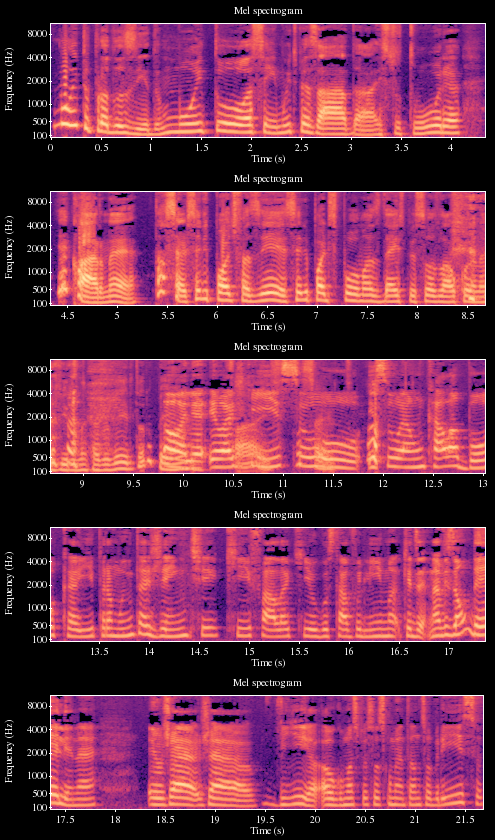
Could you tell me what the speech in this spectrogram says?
muito produzido, muito, assim, muito pesada a estrutura. E é claro, né? Tá certo, se ele pode fazer, se ele pode expor umas 10 pessoas lá o coronavírus na casa dele, tudo bem. Olha, eu acho Faz, que isso, tá isso é um cala-boca aí para muita gente que fala que o Gustavo Lima, quer dizer, na visão dele, né? Eu já, já vi algumas pessoas comentando sobre isso,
